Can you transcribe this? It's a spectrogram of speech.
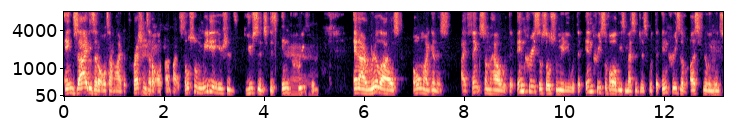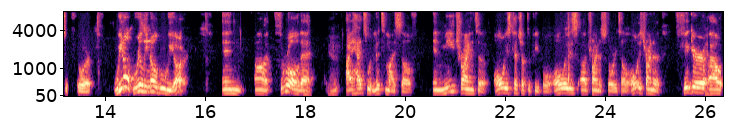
anxieties at an all-time high, depression's yeah. at an all-time high. Social media usage usage is increasing. Yeah. And I realized, oh my goodness, I think somehow with the increase of social media, with the increase of all these messages, with the increase of us feeling mm-hmm. insecure, we don't really know who we are. And uh, through all that, yeah. I had to admit to myself, in me trying to always catch up to people, always uh, trying to storytell, always trying to figure yeah. out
